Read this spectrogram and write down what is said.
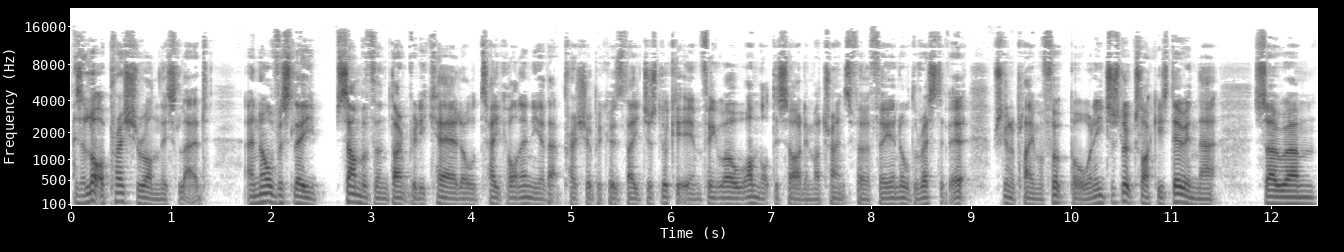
there's a lot of pressure on this lad. And obviously, some of them don't really care or take on any of that pressure because they just look at it and think, well, I'm not deciding my transfer fee and all the rest of it. I'm just going to play my football. And he just looks like he's doing that. So um,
